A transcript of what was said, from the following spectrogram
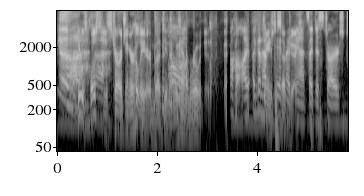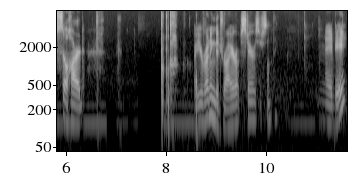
He was close to discharging earlier, but you know we kind of oh. ruined it. Oh, I, I'm gonna have to Change my pants. I discharged so hard. Are you running the dryer upstairs or something? Maybe.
